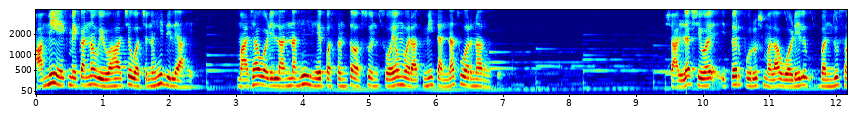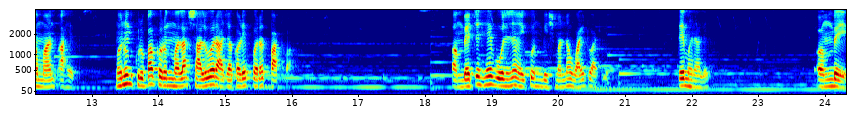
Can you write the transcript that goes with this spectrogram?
आम्ही एकमेकांना विवाहाचे वचनही दिले आहे. माझ्या वडिलांनाही हे पसंत असून स्वयंवरात मी त्यांनाच वरणार होते. शाल्याशिवाय इतर पुरुष मला वडील बंधू समान आहेत. म्हणून कृपा करून मला शाल्व राजाकडे परत पाठवा. अंबेचे हे बोलणे ऐकून भीष्मांना वाईट वाटले. ते म्हणाले अंबे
